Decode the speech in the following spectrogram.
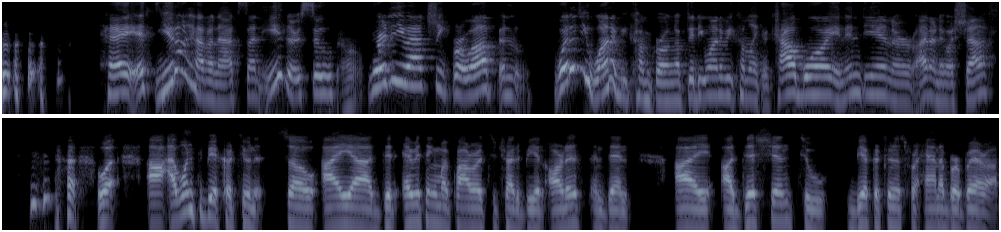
hey, it's you don't have an accent either. So no. where did you actually grow up and what did you want to become growing up? Did you want to become like a cowboy, an Indian, or I don't know, a chef? well, uh, I wanted to be a cartoonist. So I uh, did everything in my power to try to be an artist. And then I auditioned to be a cartoonist for Hanna-Barbera.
